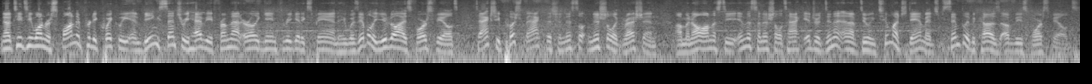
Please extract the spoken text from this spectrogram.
Now TT1 responded pretty quickly and being sentry heavy from that early game 3 gate expand, he was able to utilize force fields to actually push back this initial, initial aggression. Um, in all honesty, in this initial attack, Idra didn't end up doing too much damage simply because of these force fields.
